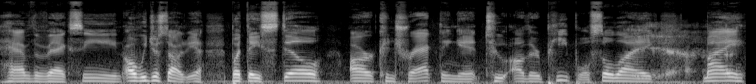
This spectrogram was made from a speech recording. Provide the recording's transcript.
have the vaccine. Oh, we just thought, yeah, but they still are contracting it to other people. So like yeah. my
